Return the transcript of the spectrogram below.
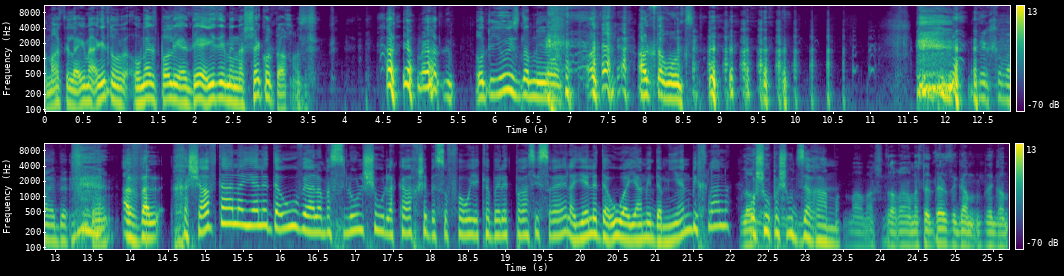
אמרתי לה, אם היית עומדת פה לידי, הייתי מנשק אותך. אז אני אומרת, עוד יהיו הזדמנויות, אל תרוץ. נחמד. אבל חשבת על הילד ההוא ועל המסלול שהוא לקח שבסופו הוא יקבל את פרס ישראל? הילד ההוא היה מדמיין בכלל? לא, או שהוא לא. פשוט זרם? ממש זרם. אתה יודע, זה גם, זה גם...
